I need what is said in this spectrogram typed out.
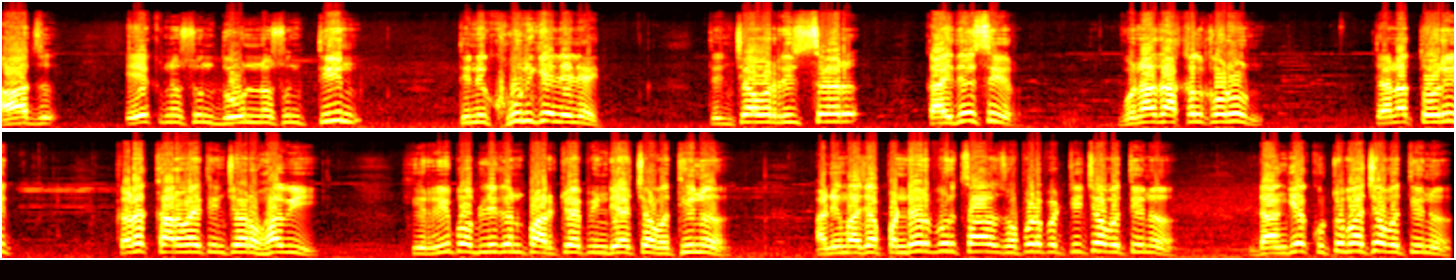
आज एक नसून दोन नसून तीन तिने खून केलेले आहेत. त्यांच्यावर रितसर कायदेशीर गुन्हा दाखल करून त्यांना त्वरित कडक कारवाई त्यांच्यावर व्हावी ही रिपब्लिकन पार्टी ऑफ इंडियाच्या वतीनं आणि माझ्या पंढरपूर चाळ झोपडपट्टीच्या वतीनं डांगे कुटुंबाच्या वतीनं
